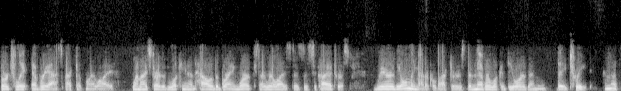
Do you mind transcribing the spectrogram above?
virtually every aspect of my life. When I started looking at how the brain works, I realized as a psychiatrist, we're the only medical doctors that never look at the organ they treat. And that's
